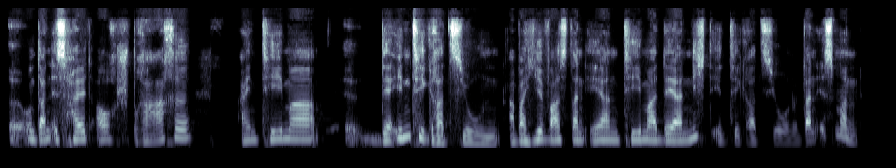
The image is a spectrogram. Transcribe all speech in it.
äh, und dann ist halt auch Sprache ein Thema äh, der Integration. Aber hier war es dann eher ein Thema der Nicht-Integration. Und dann ist man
